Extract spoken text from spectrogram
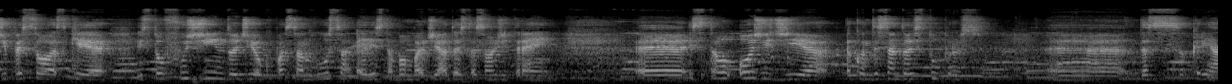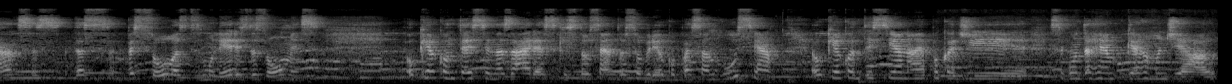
de pessoas que estão fugindo de ocupação russa, ele está bombardeando a estação de trem. É, estão hoje em dia acontecendo estupros. Das crianças, das pessoas, das mulheres, dos homens. O que acontece nas áreas que estão sendo sobre ocupação Rússia é o que acontecia na época de Segunda Guerra Mundial.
